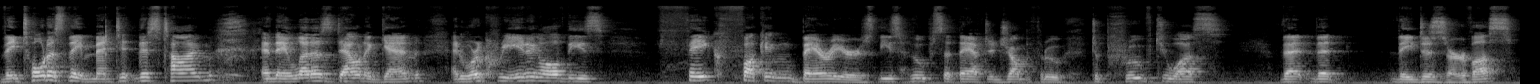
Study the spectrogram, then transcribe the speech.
They told us they meant it this time, and they let us down again, and we're creating all of these fake fucking barriers, these hoops that they have to jump through to prove to us that that they deserve us.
